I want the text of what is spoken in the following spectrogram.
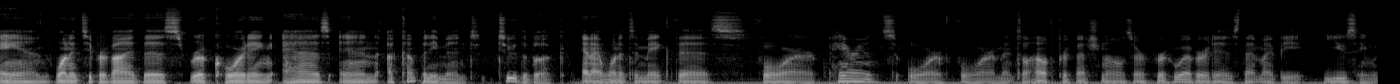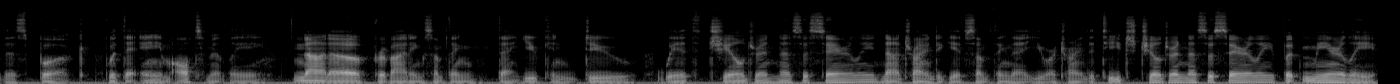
and wanted to provide this recording as an accompaniment to the book. And I wanted to make this for parents or for mental health professionals or for whoever it is that might be using this book with the aim ultimately not of providing something that you can do with children necessarily, not trying to give something that you are trying to teach children necessarily, but merely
